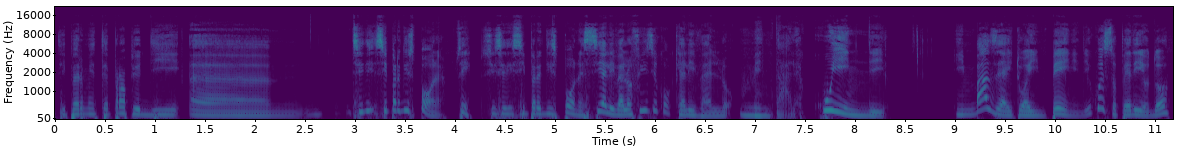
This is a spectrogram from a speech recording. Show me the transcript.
Ti permette proprio di... Ehm, si, si, predispone, sì, si, si predispone sia a livello fisico che a livello mentale. Quindi, in base ai tuoi impegni di questo periodo,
